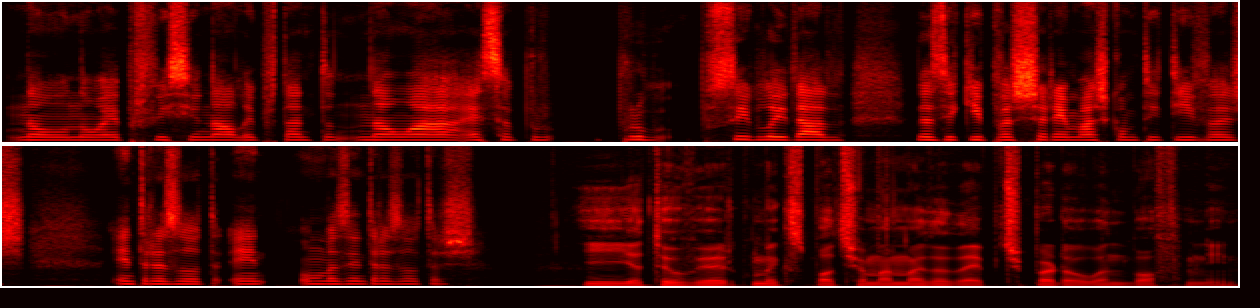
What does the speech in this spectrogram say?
não, não é profissional e, portanto, não há essa possibilidade das equipas serem mais competitivas entre as outras, umas entre as outras. E, a teu ver, como é que se pode chamar mais adeptos para o handball feminino?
